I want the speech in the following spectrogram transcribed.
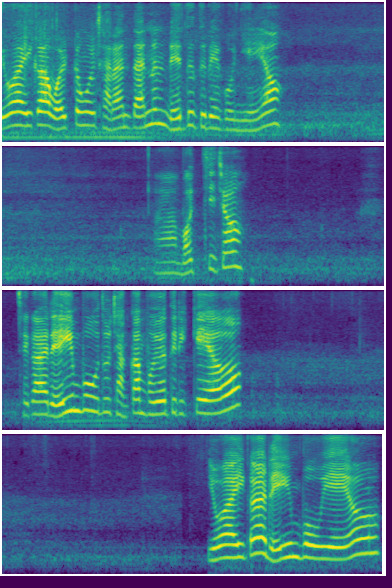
이 아이가 월동을 잘한다는 레드 드래곤이에요. 아, 멋지죠? 제가 레인보우도 잠깐 보여드릴게요. 이 아이가 레인보우예요.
